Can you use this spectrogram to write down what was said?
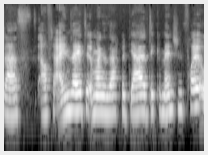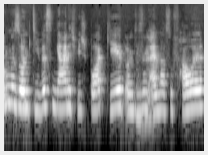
dass auf der einen Seite immer gesagt wird, ja, dicke Menschen voll ungesund, die wissen gar nicht, wie Sport geht und die mhm. sind einfach so faul.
